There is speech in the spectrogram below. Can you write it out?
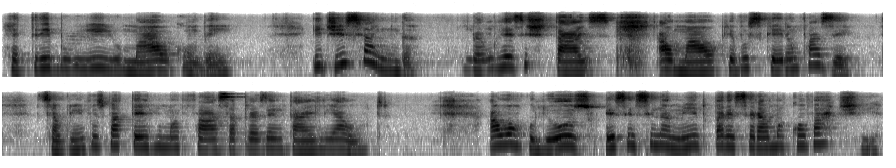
Retribuí o mal com o bem. E disse ainda: Não resistais ao mal que vos queiram fazer. Se alguém vos bater numa face, apresentai-lhe a outra. Ao orgulhoso, esse ensinamento parecerá uma covardia,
